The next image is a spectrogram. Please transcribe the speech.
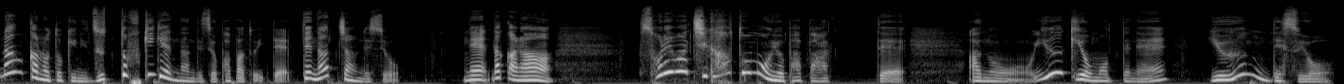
なんかの時にずっと不機嫌なんですよパパといてってなっちゃうんですよ。ねだからそれは違うと思うよパパってあの勇気を持ってね言うんですよ。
